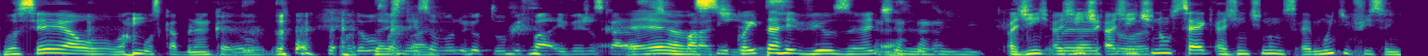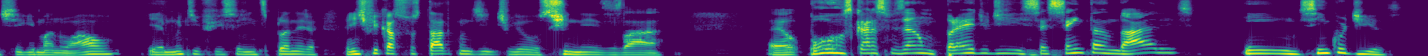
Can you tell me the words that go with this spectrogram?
Você é o- a mosca branca do, do- Quando eu vou fazer história. isso, eu vou no YouTube e, fa- e vejo os caras É, os uns comparativos. 50 reviews antes. de- A gente, a gente, a gente não segue, a gente não. É muito difícil a gente seguir manual e é muito difícil a gente se planejar. A gente fica assustado quando a gente vê os chineses lá. É, Pô, os caras fizeram um prédio de 60 andares em 5 dias.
